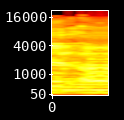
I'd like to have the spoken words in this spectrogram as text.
that I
